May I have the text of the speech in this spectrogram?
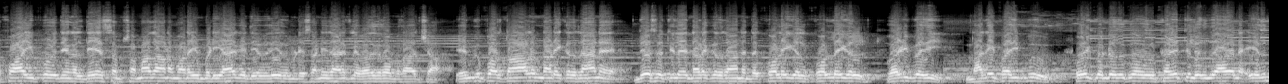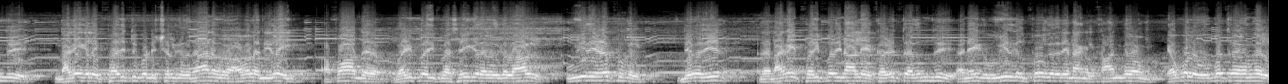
அப்பா இப்பொழுது எங்கள் தேசம் சமாதானம் அடையும்படியாக தேவதே நம்முடைய சன்னிதானத்தில் வருகிறோம் ராஜா. எங்கு பார்த்தாலும் நடக்கிறதான தேசத்திலே நடக்கிறதான இந்த கொலைகள் கொள்ளைகள் வழிபறி நகை பறிப்பு போய்கொண்டிருக்கிற ஒரு கழுத்தில் இருந்தால் இருந்து நகைகளை பறித்து கொண்டு செல்கிறதான ஒரு அவல நிலை. அப்பா அந்த வழிபறிப்பை செய்கிறவர்களால் உயிரிழப்புகள். தேவதீர் அந்த நகை பறிப்பதினாலே கழுத்தறிந்து அநேக உயிர்கள் போகிறதை நாங்கள் காண்கிறோம். எவ்வளவு உபத்திரவங்கள்?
